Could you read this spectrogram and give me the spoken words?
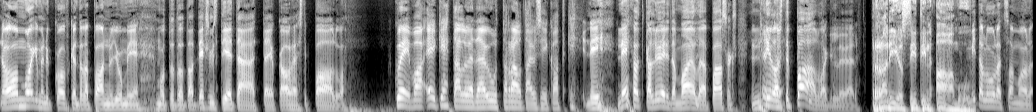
No on muakin mennyt golfkentällä pannujumiin, mutta tota, tiedätkö mistä tietää, että ei ole kauheasti paalua? Kun ei vaan, ei kehtaa lyödä uutta rautaysiä katki. Niin ne, jotka lyö niitä mailoja ja paskaksi, niin niillä on sitten paaluakin lyödä. Radio Cityn aamu. Mitä luulet Samuel,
